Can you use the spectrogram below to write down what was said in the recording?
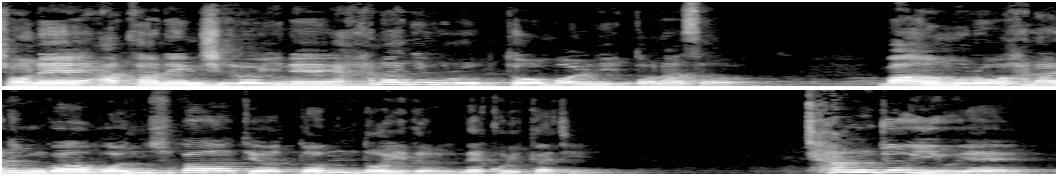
전에 악한 행실로 인해 하나님으로부터 멀리 떠나서 마음으로 하나님과 원수가 되었던 너희들. 네, 거기까지. 창조 이후에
